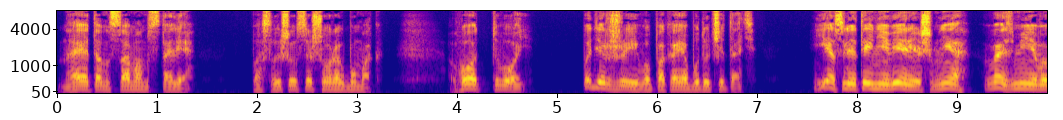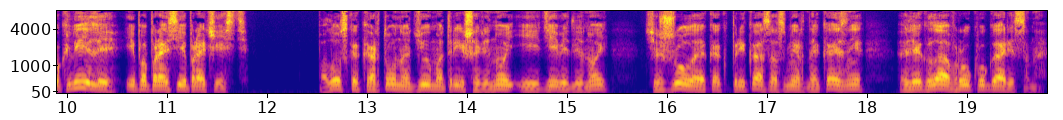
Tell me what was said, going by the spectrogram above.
на этом самом столе. Послышался шорох бумаг. Вот твой. Подержи его, пока я буду читать. Если ты не веришь мне, возьми его к Вилли и попроси прочесть. Полоска картона дюйма три шириной и девять длиной, тяжелая, как приказ о смертной казни, легла в руку Гаррисона.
